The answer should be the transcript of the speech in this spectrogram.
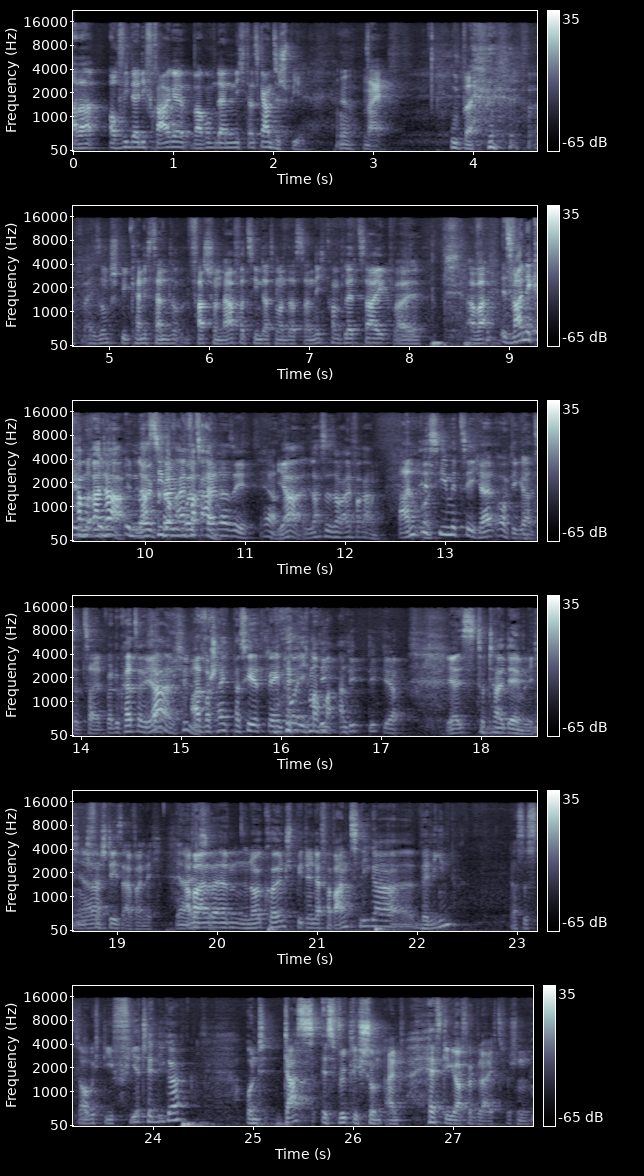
Aber auch wieder die Frage, warum dann nicht das ganze Spiel? Ja. Naja, gut, bei, bei so einem Spiel kann ich dann fast schon nachvollziehen, dass man das dann nicht komplett zeigt, weil. Aber es war eine Kamera da. in lass sie doch Neukölln einfach an. Ja. Ja. lass es doch einfach an. An ist sie mit Sicherheit auch die ganze Zeit, weil du kannst ja nicht Ja, sagen, natürlich. ah, wahrscheinlich passiert jetzt gleich ein Tor, ich mach mal an. Dick, dick, ja. Ja, ist total dämlich. Ich Ja. verstehe es einfach nicht. Ja, Aber so. ähm, Neukölln spielt in der Verbandsliga äh, Berlin. Das ist, glaube ich, die vierte Liga. Und das ist wirklich schon ein heftiger Vergleich zwischen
